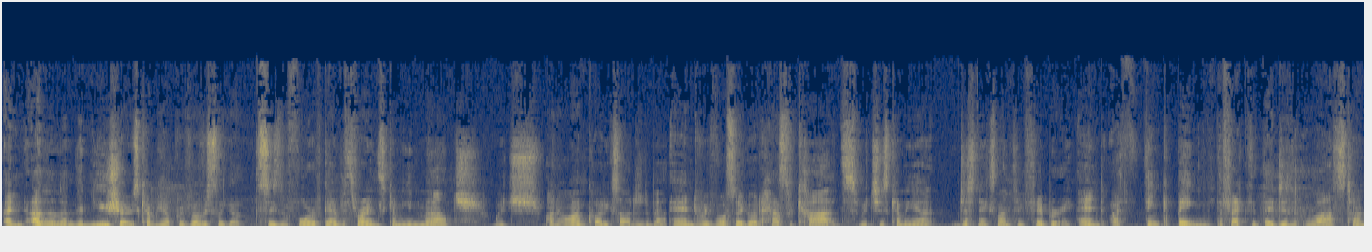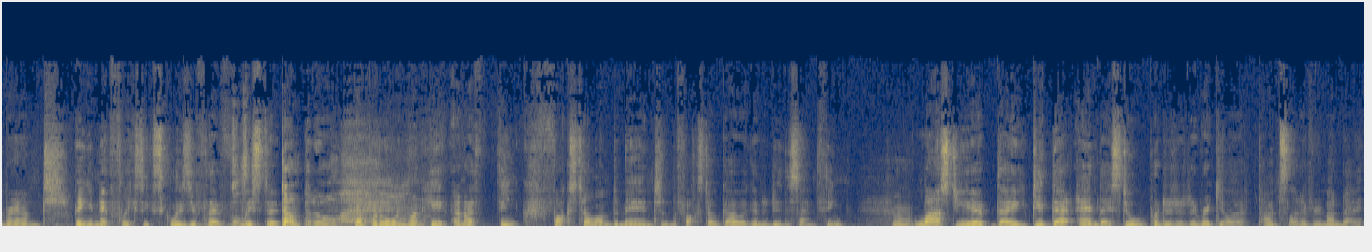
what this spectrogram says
And other than the new shows coming up, we've obviously got season four of Game of Thrones coming in March, which I know I'm quite excited about. And we've also got House of Cards, which is coming out just next month in February. And I think being the fact that they did it last time around, being a Netflix exclusive, they've released it Dump it all. dump it all in one hit. And I think Foxtel On Demand and the Foxtel Go are going to do the same thing. Mm. Last year they did that and they still put it at a regular time slot every Monday.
